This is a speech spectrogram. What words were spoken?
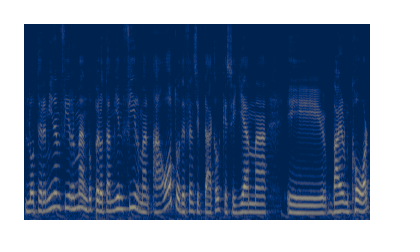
lo terminan firmando, pero también firman a otro defensive tackle que se llama eh, Byron Coward.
